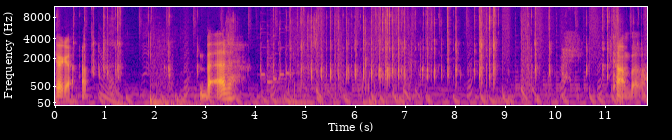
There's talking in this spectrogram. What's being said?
Here we go. Oh. Bad. Combo.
